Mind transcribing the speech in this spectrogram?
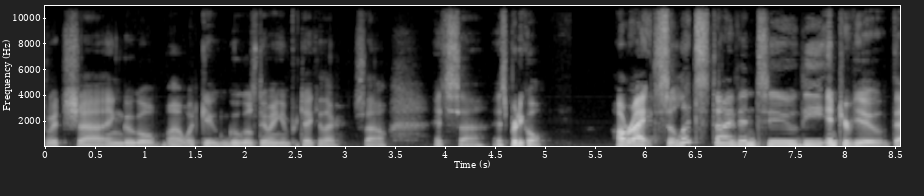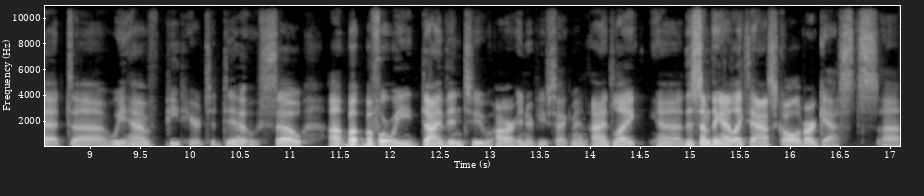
which uh, in Google, uh, what Google's doing in particular. So it's uh, it's pretty cool. All right, so let's dive into the interview that uh, we have Pete here to do. So, uh, but before we dive into our interview segment, I'd like uh, this is something I like to ask all of our guests. Uh,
